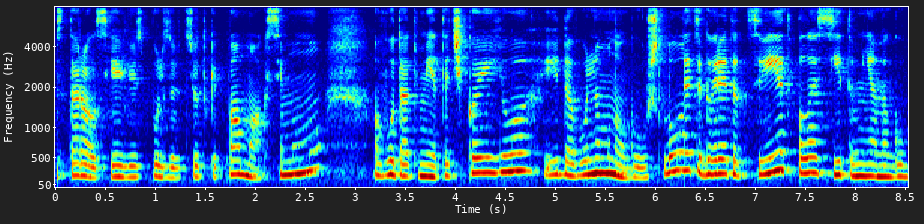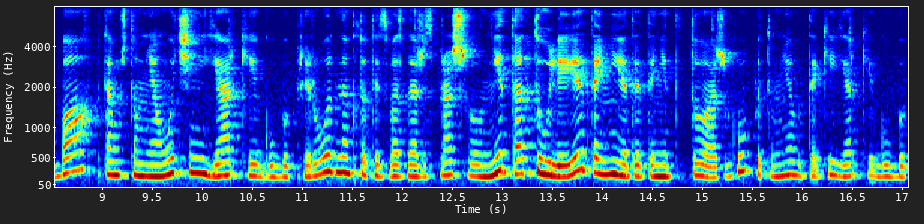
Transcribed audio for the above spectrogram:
Старалась я ее использовать все-таки по максимуму. Вот отметочка ее, и довольно много ушло. Кстати говоря, этот цвет полосит у меня на губах, потому что у меня очень яркие губы природно. Кто-то из вас даже спрашивал, не тату ли это? Нет, это не татуаж губ, это у меня вот такие яркие губы.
